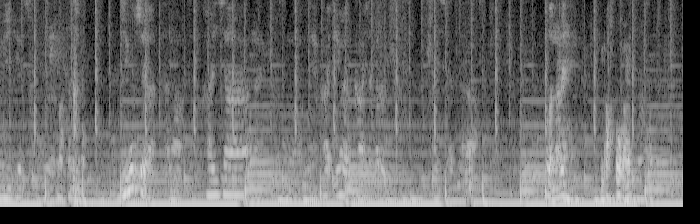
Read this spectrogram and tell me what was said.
ミュニケーションでまあ事務所やったら会社そのいわゆる会社から会社やったらそうはなれへんありますア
